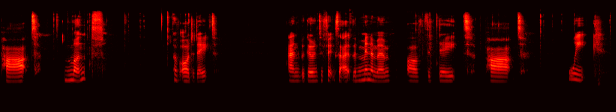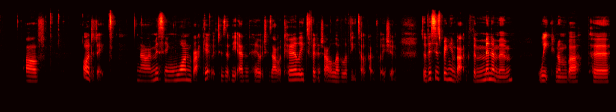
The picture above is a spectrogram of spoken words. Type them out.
part, month of order date and we're going to fix that at the minimum of the date, part, week of order date. Now I'm missing one bracket which is at the end here which is our curly to finish our level of detail calculation. So this is bringing back the minimum week number per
